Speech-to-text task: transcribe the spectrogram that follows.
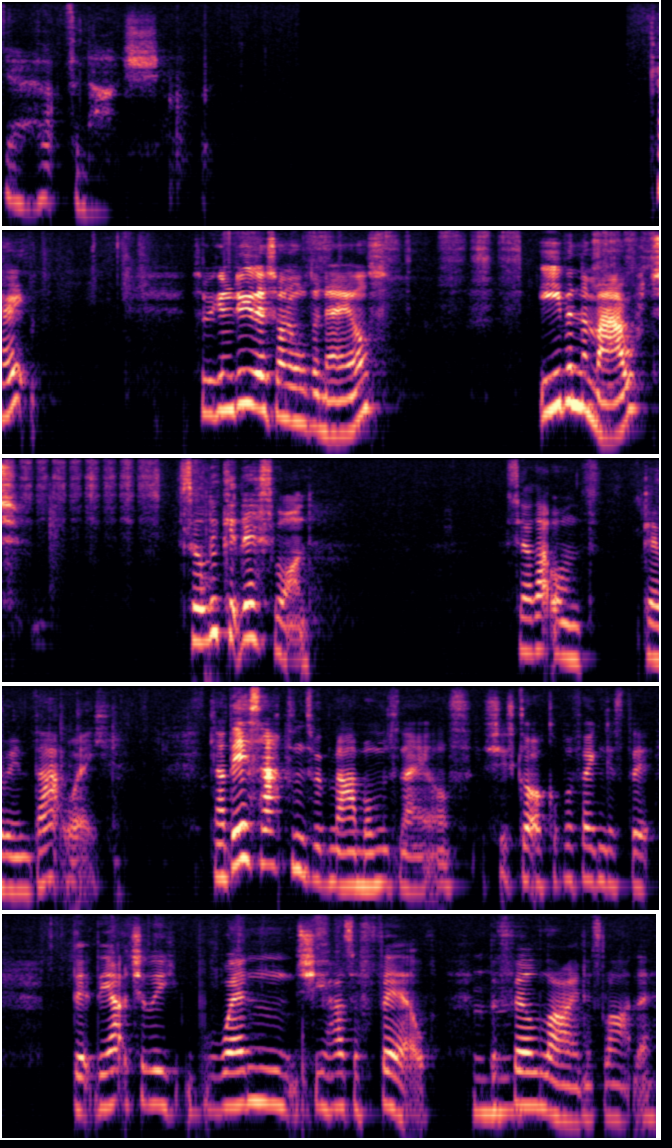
Yeah, that's a nice shape. Okay, so we're going to do this on all the nails. Even them out. So look at this one. So that one's going that way. Now this happens with my mum's nails. She's got a couple of fingers that, that they actually, when she has a fill, the mm-hmm. fill line is like this.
